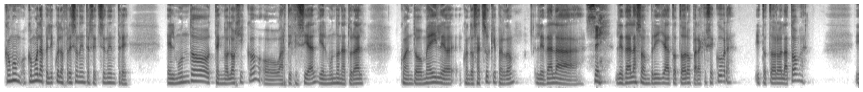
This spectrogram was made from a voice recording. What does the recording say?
¿Cómo, cómo la película ofrece una intersección entre el mundo tecnológico o artificial y el mundo natural. Cuando Mei le, cuando Satsuki, perdón, le da la, sí. le da la sombrilla a Totoro para que se cubra y Totoro la toma. Y,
